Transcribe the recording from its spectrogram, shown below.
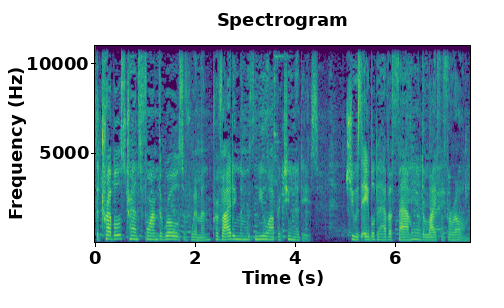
The Troubles transformed the roles of women, providing them with new opportunities. She was able to have a family and a life of her own.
